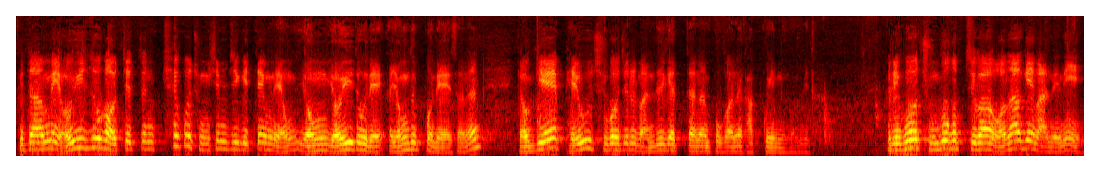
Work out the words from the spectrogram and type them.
그 다음에 여의도가 어쨌든 최고 중심지이기 때문에 영, 영, 여의도 내, 영등포 내에서는 여기에 배후 주거지를 만들겠다는 보관을 갖고 있는 겁니다. 그리고 중공업지가 워낙에 많으니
